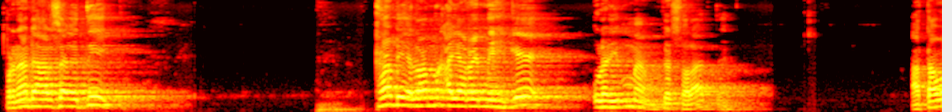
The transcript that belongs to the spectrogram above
pernah dahar saetik kade lamun ayah remeh ge ulah imam ke salat atau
